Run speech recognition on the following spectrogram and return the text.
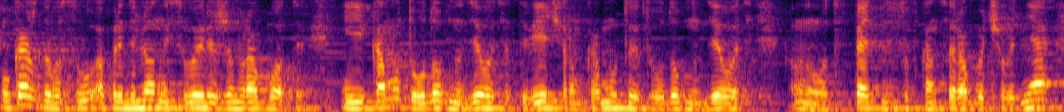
у каждого свой, определенный свой режим работы. И кому-то удобно делать это вечером, кому-то это удобно делать ну, вот, в пятницу в конце рабочего дня.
